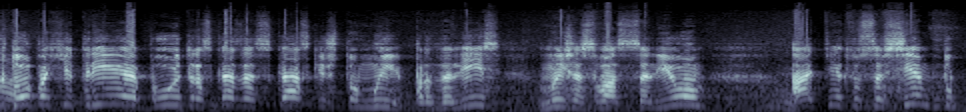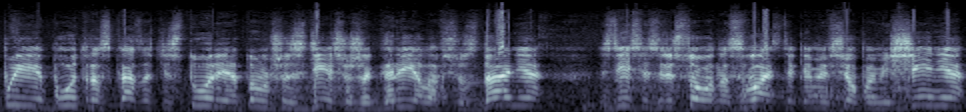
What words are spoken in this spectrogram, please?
Кто похитрее будет рассказывать сказки, что мы продались, мы сейчас вас сольем, а те, кто совсем тупые, будут рассказывать истории о том, что здесь уже горело все здание, здесь изрисовано свастиками все помещение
